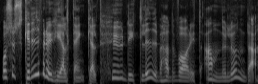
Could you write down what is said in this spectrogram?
Och så skriver du helt enkelt hur ditt liv hade varit annorlunda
